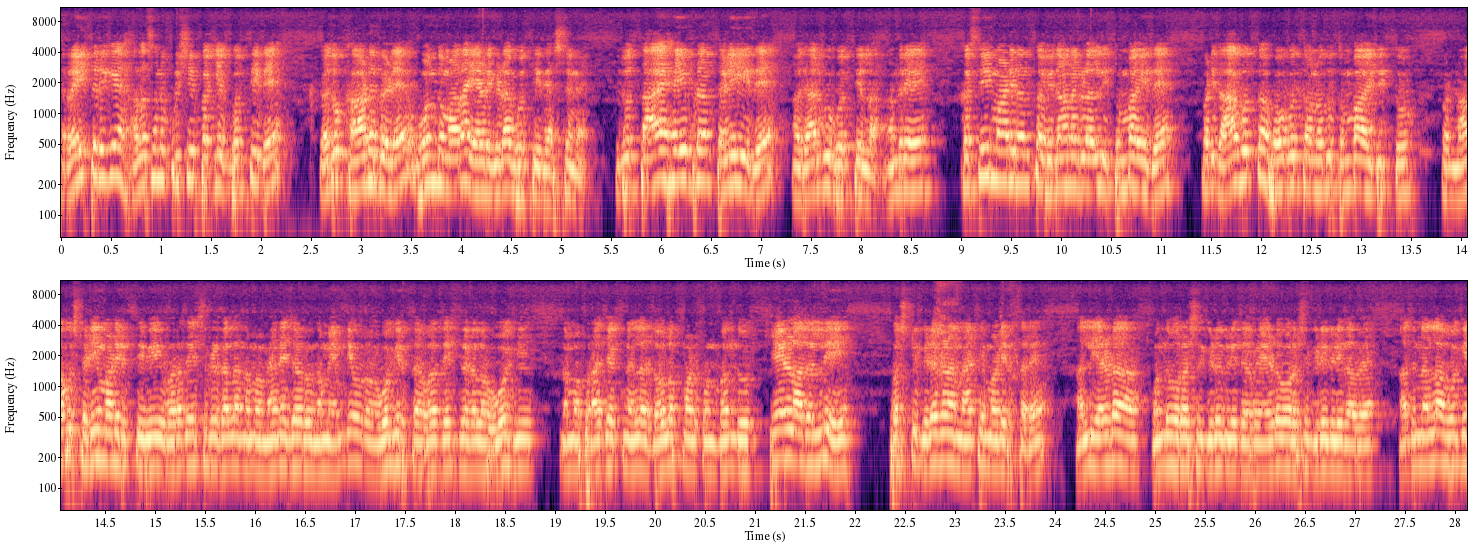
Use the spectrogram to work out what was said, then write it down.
ರೈತರಿಗೆ ಹಲಸನ ಕೃಷಿ ಬಗ್ಗೆ ಗೊತ್ತಿದೆ. ಅದು ಕಾಡು ಬೆಳೆ, ಒಂದು ಮರ, ಎರಡು ಗಿಡ ಗೊತ್ತಿದೆ ಅಷ್ಟೇ ಇದು ತಾಯಿ ಹೈಬ್ರಿಡ್ ಅಂತ ತಳಿ ಇದೆ. ಅದು ಯಾರಿಗೂ ಗೊತ್ತಿಲ್ಲ. ಅಂದ್ರೆ ಕಸಿ ಮಾಡಿದಂಥ ವಿಧಾನಗಳಲ್ಲಿ ತುಂಬ ಇದೆ, ಬಟ್ ಇದು ಆಗುತ್ತಾ ಹೋಗುತ್ತಾ ಅನ್ನೋದು ತುಂಬ ಇದಿತ್ತು. ಬಟ್ ನಾವು ಸ್ಟಡಿ ಮಾಡಿರ್ತೀವಿ, ಹೊರದೇಶಗಳಿಗೆಲ್ಲ ನಮ್ಮ ಮ್ಯಾನೇಜರು ನಮ್ಮ ಎಂ ಡಿ ಅವರು ಹೋಗಿರ್ತಾರೆ ಹೊರದೇಶಗಳಿಗೆಲ್ಲ ಹೋಗಿ ನಮ್ಮ ಪ್ರಾಜೆಕ್ಟ್ನೆಲ್ಲ ಡೆವಲಪ್ ಮಾಡ್ಕೊಂಡು ಬಂದು ಕೇರಳದಲ್ಲಿ ಫಸ್ಟ್ ಗಿಡಗಳನ್ನ ನಾಟಿ ಮಾಡಿರ್ತಾರೆ. ಅಲ್ಲಿ ಎರಡು, ಒಂದೂವರೆ ವರ್ಷದ ಗಿಡಗಳಿದ್ದಾವೆ ಎರಡೂವರೆ ವರ್ಷ ಗಿಡಗಳಿದ್ದಾವೆ ಅದನ್ನೆಲ್ಲ ಹೋಗಿ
